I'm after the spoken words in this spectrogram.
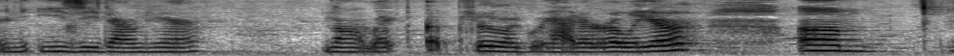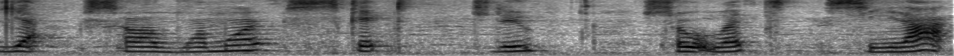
an easy down here, not like up here like we had earlier. Um, yeah, so I have one more skit to do, So let's see that.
